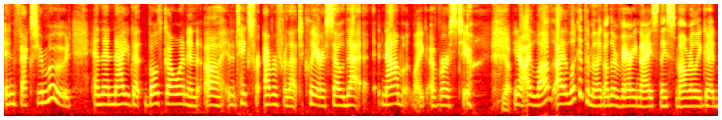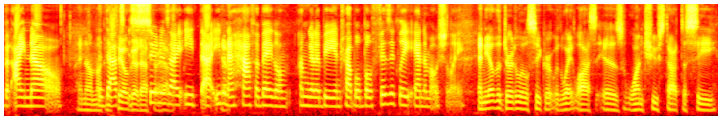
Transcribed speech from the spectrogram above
infects your mood and then now you've got both going and uh and it takes forever for that to clear so that now i'm like averse to Yep. you know i love i look at them and like oh they're very nice and they smell really good but i know I know I'm not that going to that's feel good as after soon I as i it. eat that even Yeah. a half a bagel i'm going to be in trouble both physically and emotionally And the other dirty little secret with weight loss is once you start to see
